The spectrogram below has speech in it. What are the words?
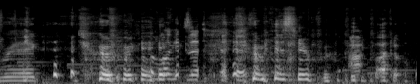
Rick, What the fuck is this? Mr. Poopy Butthole.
